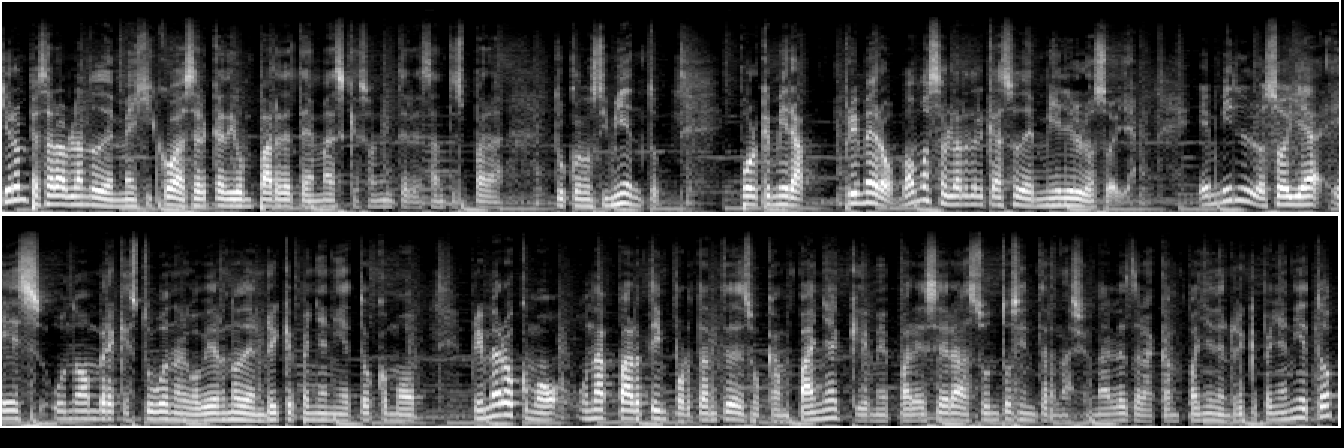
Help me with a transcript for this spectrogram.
Quiero empezar hablando de México acerca de un par de temas que son interesantes para tu conocimiento. Porque mira, primero vamos a hablar del caso de Emilio Lozoya. Emilio Lozoya es un hombre que estuvo en el gobierno de Enrique Peña Nieto como, primero como una parte importante de su campaña, que me parece era asuntos internacionales de la campaña de Enrique Peña Nieto,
